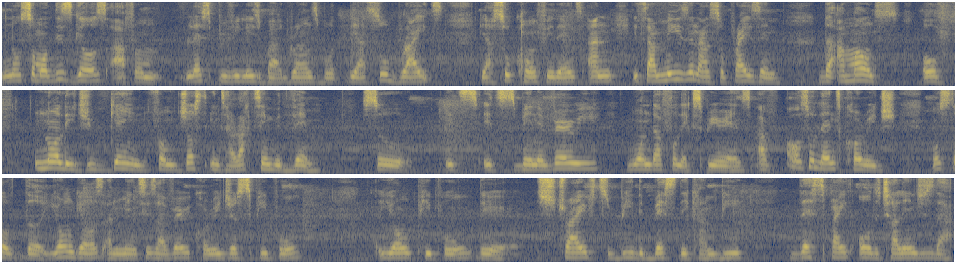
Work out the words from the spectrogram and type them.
You know some of these girls are from less privileged backgrounds but they are so bright they are so confident and it's amazing and surprising the amounts of knowledge you gain from just interacting with them. So it's it's been a very wonderful experience. I've also learned courage. Most of the young girls and mentees are very courageous people. Young people they strive to be the best they can be despite all the challenges that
